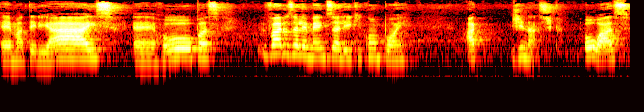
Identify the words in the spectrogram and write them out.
é, materiais, é, roupas, vários elementos ali que compõem a ginástica ou as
